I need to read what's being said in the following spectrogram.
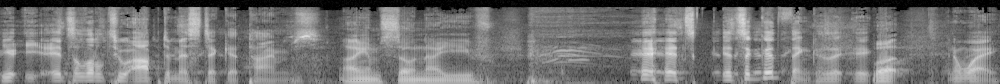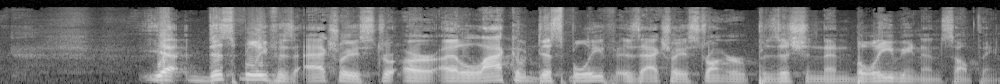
You, it's a little too optimistic at times. I am so naive. it's it's a good thing because it, it But in a way. Yeah, disbelief is actually a str- or a lack of disbelief is actually a stronger position than believing in something.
